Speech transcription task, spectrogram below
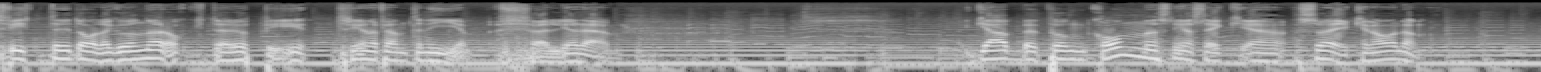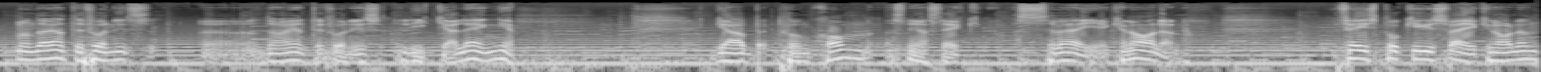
Twitter i Dalagunnar och där uppe i 359 följare. gab.com snedstreck Sverigekanalen. Men där har inte funnits Eh, det har inte funnits lika länge. gab.com snedstreck Sverigekanalen. Facebook är ju Sverigekanalen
